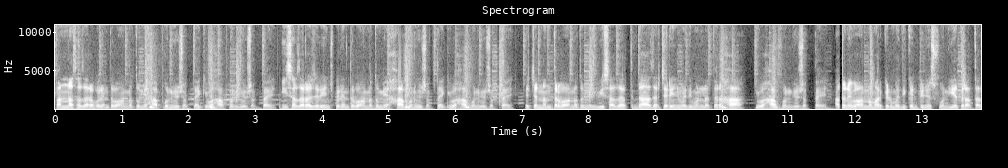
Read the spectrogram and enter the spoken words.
पन्नास हजारापर्यंत भावना तुम्ही हा फोन घेऊ शकताय किंवा हा फोन घेऊ शकताय. तीस हजाराच्या रेंज पर्यंत भावना तुम्ही हा फोन घेऊ शकताय किंवा हा फोन घेऊ शकताय. त्याच्यानंतर भावना तुम्ही वीस हजार ते दहा हजारच्या रेंजमध्ये म्हणलं तर हा किंवा हा फोन घेऊ शकताय. अजूनही भावना मार्केटमध्ये कंटिन्युअस फोन येत राहतात.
